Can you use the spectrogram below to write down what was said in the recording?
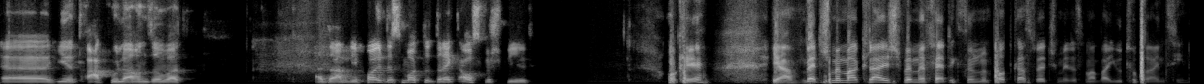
äh, hier Dracula und sowas. Also haben die voll das Motto direkt ausgespielt. Okay. Ja, werde ich mir mal gleich, wenn wir fertig sind mit dem Podcast, werde ich mir das mal bei YouTube reinziehen.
